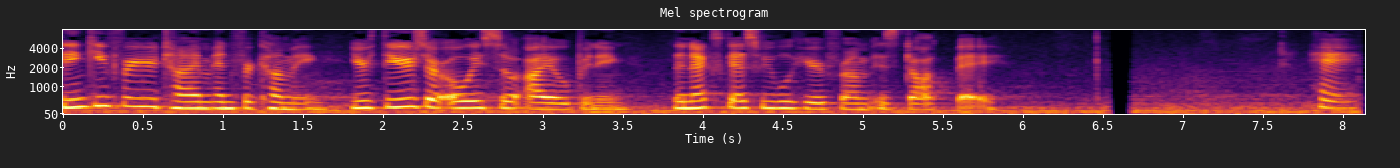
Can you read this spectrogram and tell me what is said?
Thank you for your time and for coming. Your theories are always so eye opening. The next guest we will hear from is Doc Bay. Hey,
